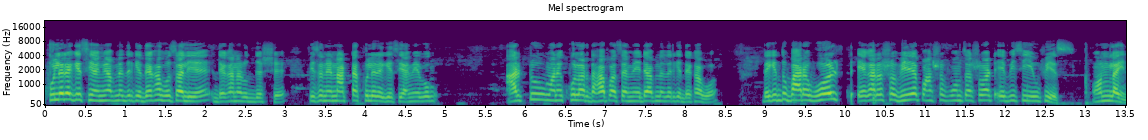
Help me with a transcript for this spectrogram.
খুলে রেখেছি আমি আপনাদেরকে দেখাবো চালিয়ে, দেখানোর উদ্দেশ্যে। পিছনে নাটটা খুলে রেখেছি আমি এবং আর একটু মানে খোলার ধাপ আছে, আমি এটা আপনাদেরকে দেখাবো। এটা কিন্তু বারো ভোল্ট, এগারোশো ভিএ পাঁচশো পঞ্চাশ ওয়াট এবিসি ইউপিএস অনলাইন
